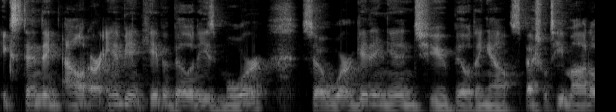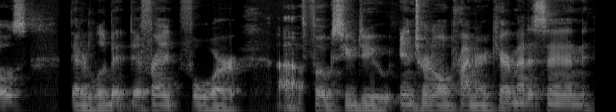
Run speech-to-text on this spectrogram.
extending out our ambient capabilities more. So we're getting into building out specialty models that are a little bit different for uh, folks who do internal primary care medicine.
